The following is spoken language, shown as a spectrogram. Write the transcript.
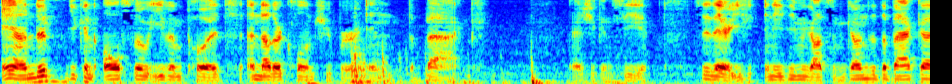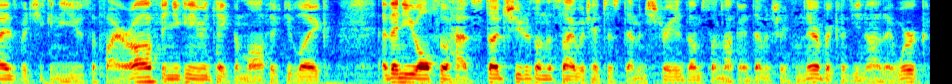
And you can also even put another clone trooper in the back, as you can see. So there, you, and he's even got some guns at the back, guys, which you can use to fire off, and you can even take them off if you like. And then you also have stud shooters on the side, which I just demonstrated them, so I'm not going to demonstrate them there because you know how they work.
